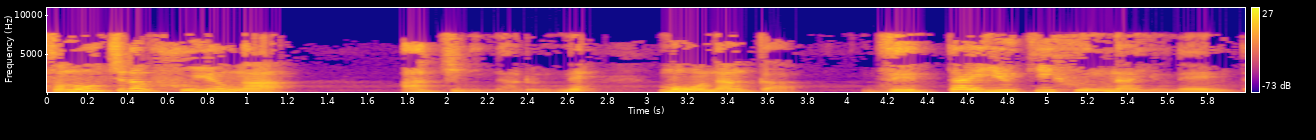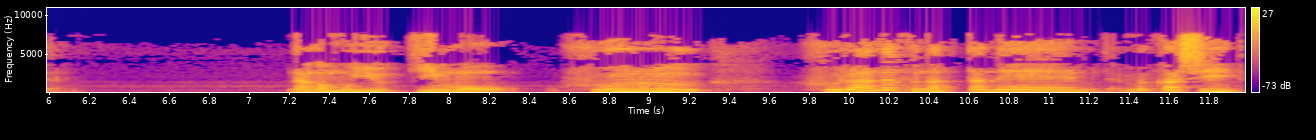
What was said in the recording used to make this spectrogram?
そのうちだ冬が秋になるね。もうなんか、絶対雪降んないよね、みたいな。なんかもう雪も降る、降らなくなったね、みたいな。昔、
